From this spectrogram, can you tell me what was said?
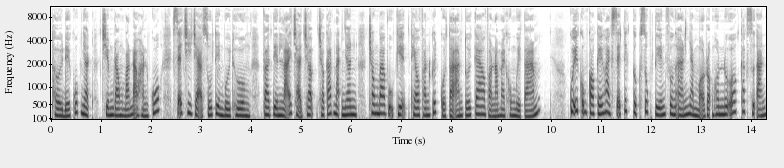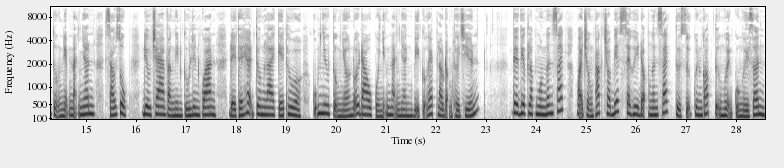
thời đế quốc Nhật chiếm đóng bán đảo Hàn Quốc sẽ chi trả số tiền bồi thường và tiền lãi trả chậm cho các nạn nhân trong ba vụ kiện theo phán quyết của Tòa án tối cao vào năm 2018. Quỹ cũng có kế hoạch sẽ tích cực xúc tiến phương án nhằm mở rộng hơn nữa các dự án tưởng niệm nạn nhân, giáo dục, điều tra và nghiên cứu liên quan để thế hệ tương lai kế thừa cũng như tưởng nhớ nỗi đau của những nạn nhân bị cưỡng ép lao động thời chiến. Về việc lập nguồn ngân sách, Ngoại trưởng Park cho biết sẽ huy động ngân sách từ sự quyên góp tự nguyện của người dân,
